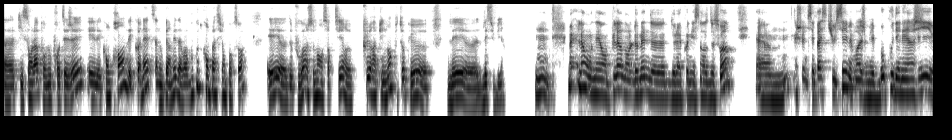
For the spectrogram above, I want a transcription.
euh, qui sont là pour nous protéger et les comprendre, les connaître, ça nous permet d'avoir beaucoup de compassion pour soi et euh, de pouvoir justement en sortir euh, plus rapidement plutôt que les, les subir. Mmh. Bah, là, on est en plein dans le domaine de, de la connaissance de soi. je ne sais pas si tu le sais, mais moi, je mets beaucoup d'énergie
